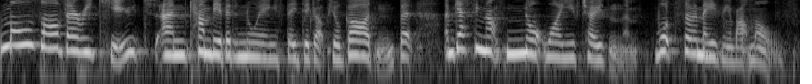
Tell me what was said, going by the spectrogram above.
Moles are very cute and can be a bit annoying if they dig up your garden, but I'm guessing that's not why you've chosen them. What's so amazing about moles?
